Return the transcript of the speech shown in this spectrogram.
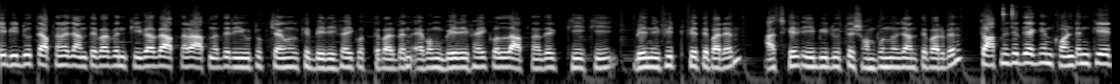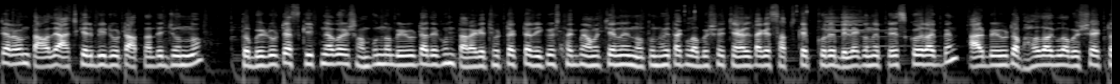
এই ভিডিওতে আপনারা জানতে পারবেন কীভাবে আপনারা আপনাদের ইউটিউব চ্যানেলকে ভেরিফাই করতে পারবেন এবং ভেরিফাই করলে আপনাদের কি কি বেনিফিট পেতে পারেন। আজকের এই ভিডিওতে সম্পূর্ণ জানতে পারবেন। তো আপনি যদি একজন কন্টেন্ট ক্রিয়েটার হন, তাহলে আজকের ভিডিওটা আপনাদের জন্য। তো ভিডিওটা স্কিপ না করে সম্পূর্ণ ভিডিওটা দেখুন। তার আগে ছোট্ট একটা রিকোয়েস্ট থাকবে, আমার চ্যানেলে নতুন হয়ে থাকলে অবশ্যই চ্যানেলটাকে সাবস্ক্রাইব করে বেলাইকনে প্রেস করে রাখবেন। আর ভিডিওটা ভালো লাগলে অবশ্যই একটা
